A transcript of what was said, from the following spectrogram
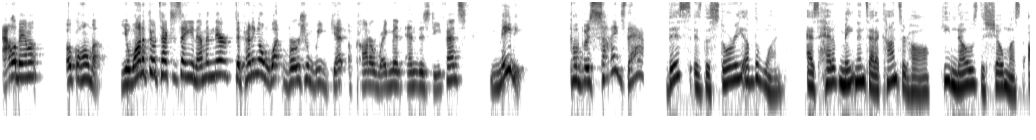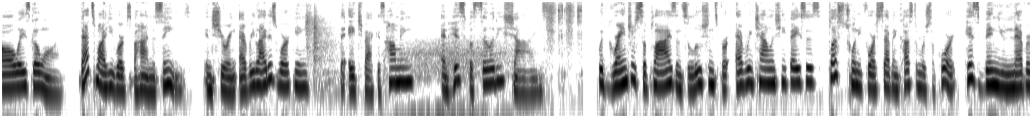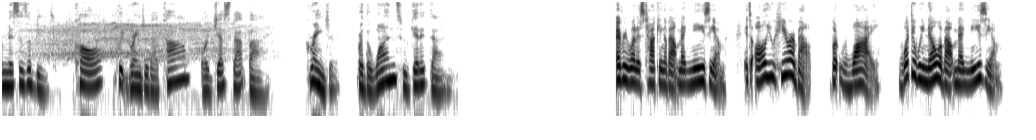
Alabama, Oklahoma. You want to throw Texas A&M in there? Depending on what version we get of Conner Weigman and this defense, maybe. But besides that, this is the story of the one. As head of maintenance at a concert hall, he knows the show must always go on. That's why he works behind the scenes, ensuring every light is working, the HVAC is humming, and his facility shines. With Grainger's supplies and solutions for every challenge he faces, plus 24 7 customer support, his venue never misses a beat. Call quickgranger.com or just stop by. Grainger, for the ones who get it done. Everyone is talking about magnesium. It's all you hear about. But why? What do we know about magnesium?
